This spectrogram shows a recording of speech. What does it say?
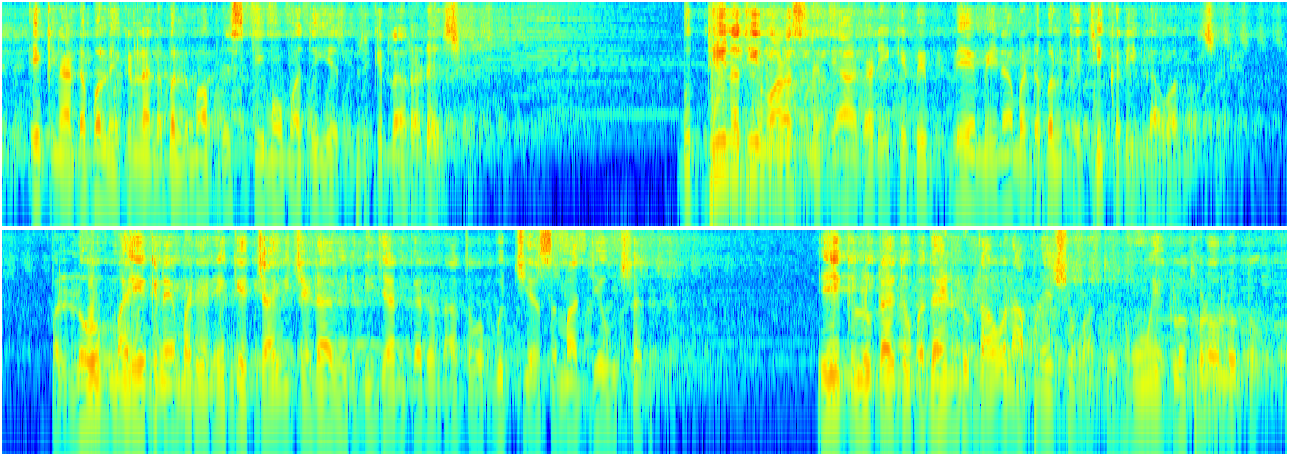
એકના ડબલ એકના ડબલમાં આપણે સ્કીમોમાં જઈએ છીએ, કેટલા રડે છે. બુદ્ધિ નથી માણસને ત્યાં આગળ કે ભાઈ બે મહિનામાં ડબલ કઈથી કરીને લાવવાનો છે. પણ લોભમાં એકને મળીને એકે ચાવી ચડાવીને બીજાને કર્યો ને આ તો બુચ્ચિયા સમાજ જેવું છે ને. એક લૂંટાય તો બધાને લૂંટાવો ને આપણે શું વાંધો? હું એકલો થોડો લૂંટો.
